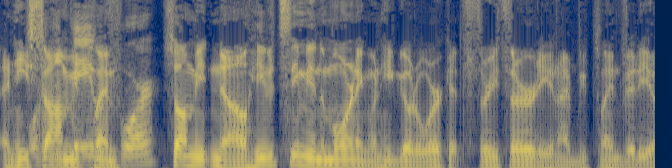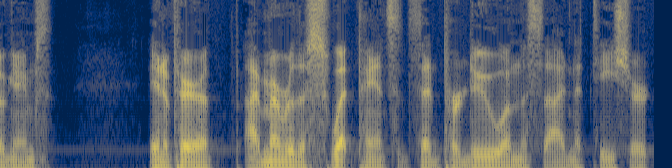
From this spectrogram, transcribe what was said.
and he What, saw me playing. before? Saw me. No, he would see me in the morning when he'd go to work at three thirty, and I'd be playing video games in a pair of. I remember the sweatpants that said Purdue on the side and a T-shirt.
